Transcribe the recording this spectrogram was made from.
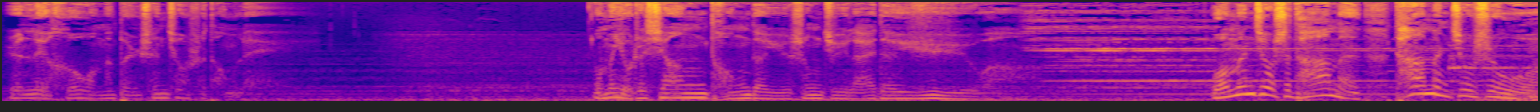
人类和我们本身就是同类，我们有着相同的与生俱来的欲望，我们就是他们，他们就是我。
